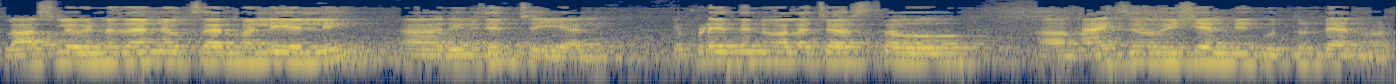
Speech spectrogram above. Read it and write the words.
క్లాస్లో విన్నదాన్ని ఒకసారి మళ్ళీ వెళ్ళి రివిజన్ చేయాలి. ఎప్పుడైతే నువ్వు అలా చేస్తావో మాక్సిమం విషయాలు మీకు గుర్తుంటాయి అనమాట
